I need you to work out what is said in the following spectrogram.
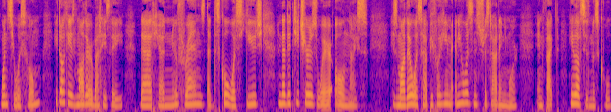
Once he was home, he told his mother about his day, that he had new friends, that the school was huge, and that the teachers were all nice. His mother was happy for him and he wasn't stressed out anymore. In fact, he loves his new school.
